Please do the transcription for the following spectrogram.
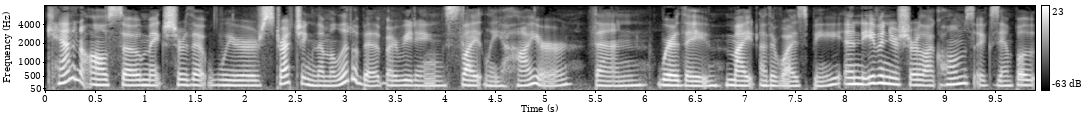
can also make sure that we're stretching them a little bit by reading slightly higher than where they might otherwise be. And even your Sherlock Holmes example,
